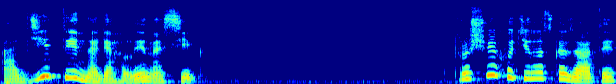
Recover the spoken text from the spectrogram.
а діти налягли на сік. Про що я хотіла сказати,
